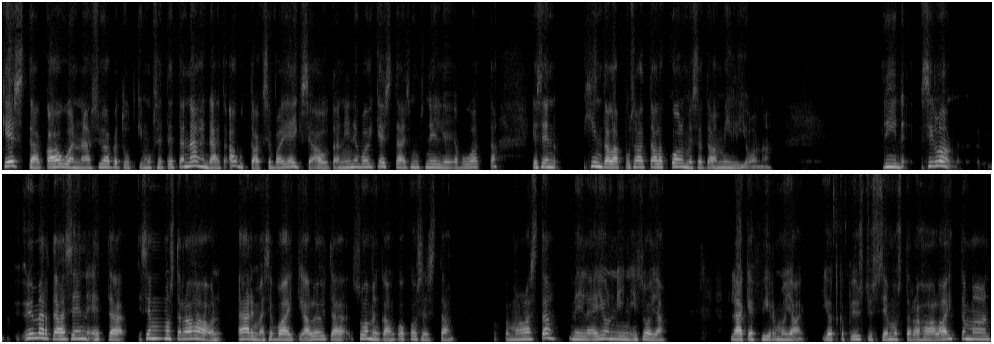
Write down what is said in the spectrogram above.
kestää kauan nämä syöpätutkimukset, että nähdään, että auttaako se vai eikö se auta, niin ne voi kestää esimerkiksi neljä vuotta, ja sen hintalappu saattaa olla 300 miljoonaa. Niin silloin ymmärtää sen, että semmoista rahaa on äärimmäisen vaikea löytää Suomenkaan kokoisesta maasta. Meillä ei ole niin isoja lääkefirmoja, jotka pystyisivät semmoista rahaa laittamaan,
